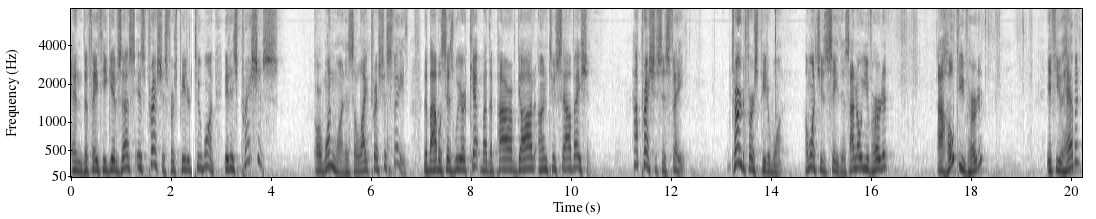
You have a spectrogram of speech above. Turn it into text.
And the faith he gives us is precious. 1 Peter 2 1. It is precious. Or 1 1. It's a like precious faith. The Bible says we are kept by the power of God unto salvation. How precious is faith? Turn to 1 Peter 1. I want you to see this. I know you've heard it. I hope you've heard it. If you haven't,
